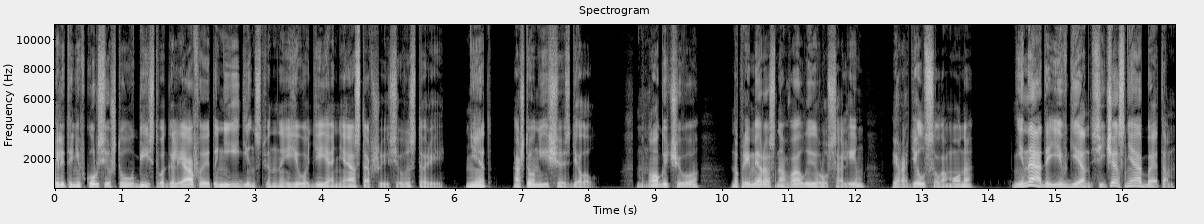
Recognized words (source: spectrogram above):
Или ты не в курсе, что убийство Голиафа — это не единственное его деяние, оставшееся в истории? Нет. А что он еще сделал? Много чего. Например, основал Иерусалим и родил Соломона. «Не надо, Евген, сейчас не об этом.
